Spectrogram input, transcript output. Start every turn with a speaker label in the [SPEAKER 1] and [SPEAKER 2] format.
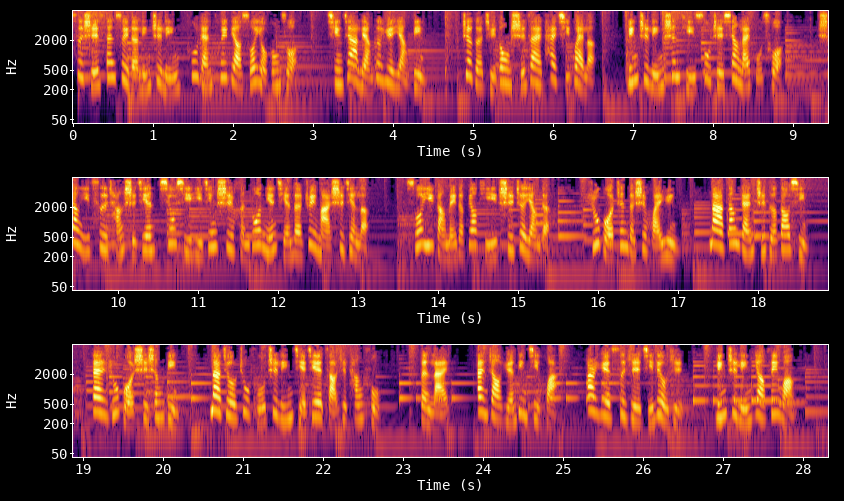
[SPEAKER 1] 四十三岁的林志玲突然推掉所有工作，请假两个月养病，这个举动实在太奇怪了。林志玲身体素质向来不错，上一次长时间休息已经是很多年前的坠马事件了，所以港媒的标题是这样的：如果真的是怀孕，那当然值得高兴；但如果是生病，那就祝福志玲姐姐早日康复。本来按照原定计划，二月四日及六日，林志玲要飞往。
